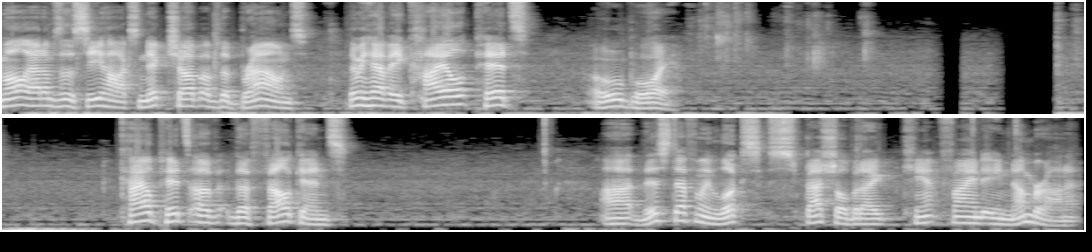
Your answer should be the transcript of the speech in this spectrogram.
Jamal Adams of the Seahawks, Nick Chubb of the Browns. Then we have a Kyle Pitts. Oh boy. Kyle Pitts of the Falcons. Uh, this definitely looks special, but I can't find a number on it.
